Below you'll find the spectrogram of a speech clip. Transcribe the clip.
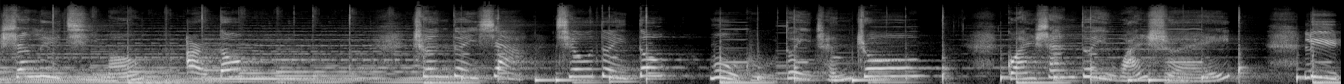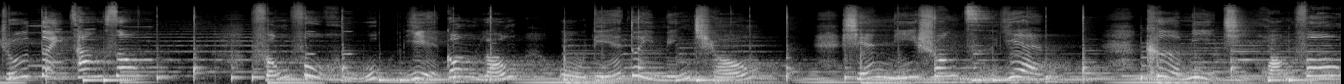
声律启蒙二冬。夏，秋对冬，暮鼓对晨钟，关山对晚水，绿竹对苍松，风拂胡，叶公龙，舞蝶对鸣琼，衔泥双紫燕，客蜜几黄蜂。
